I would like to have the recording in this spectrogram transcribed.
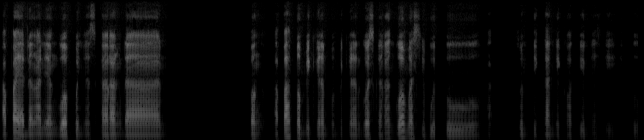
apa ya dengan yang gua punya sekarang dan peng- apa pemikiran-pemikiran gua sekarang gua masih butuh suntikan nikotinnya sih itu.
